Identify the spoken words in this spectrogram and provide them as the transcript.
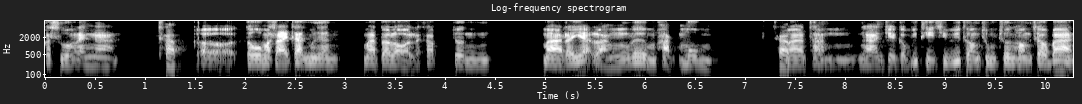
กระทรวงแรงงาน ครับ ก็โตมาสายการเมืองมาตลอดแหละครับ จนมาระยะหลังเริ่มหักมุม มาทำงานเกี่ยวกับวิถีชีวิตของชุมชนของชาวบ้าน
